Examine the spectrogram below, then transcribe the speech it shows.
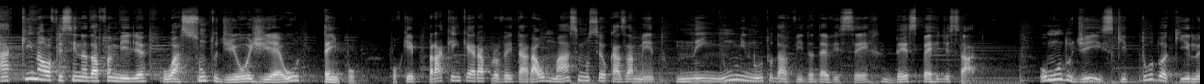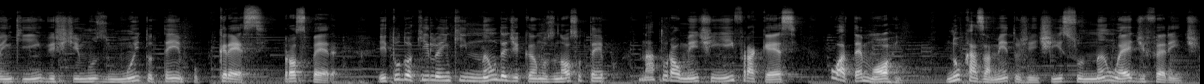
Aqui na Oficina da Família, o assunto de hoje é o tempo. Porque para quem quer aproveitar ao máximo seu casamento, nenhum minuto da vida deve ser desperdiçado. O mundo diz que tudo aquilo em que investimos muito tempo cresce, prospera, e tudo aquilo em que não dedicamos nosso tempo naturalmente enfraquece ou até morre. No casamento, gente, isso não é diferente.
